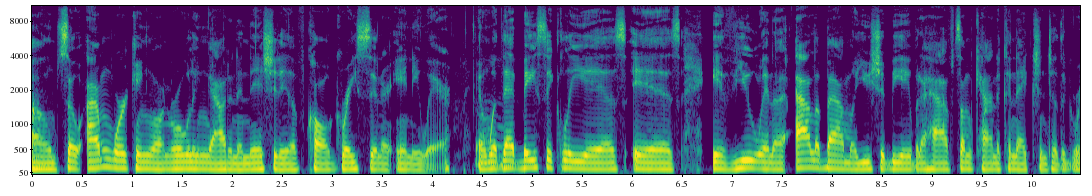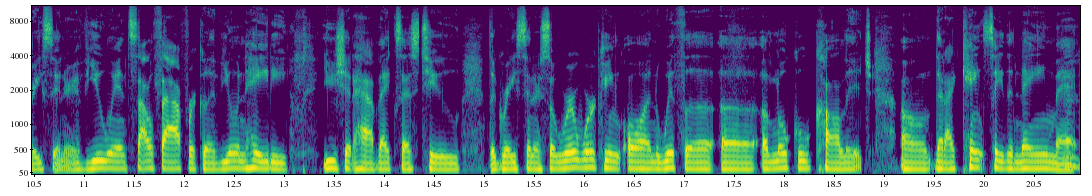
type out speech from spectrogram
Um, so I'm working on rolling out an initiative called Grace Center Anywhere. And what that basically is, is if you in uh, Alabama, you should be able to have some kind of connection to the Grace Center. If you in South Africa, if you in Haiti, you should have access to the Grace Center. So we're working on with a, a, a local college um, that I can't say the name at,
